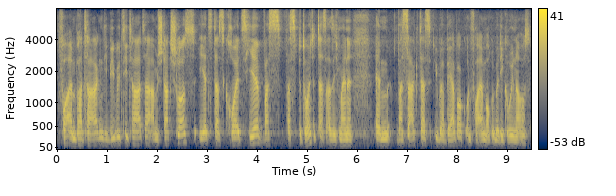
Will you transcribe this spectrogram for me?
Vor ein paar Tagen die Bibelzitate am Stadtschloss, jetzt das Kreuz hier. Was, was bedeutet das? Also ich meine, ähm, was sagt das über Baerbock und vor allem auch über die Grünen aus?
